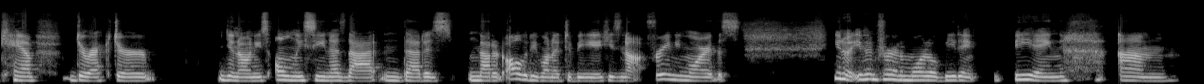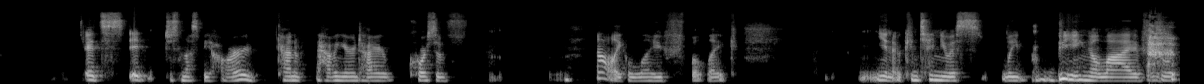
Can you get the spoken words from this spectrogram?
camp director, you know, and he's only seen as that. And that is not at all what he wanted to be. He's not free anymore. This, you know even for an immortal being being um it's it just must be hard kind of having your entire course of not like life but like you know continuously being alive to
